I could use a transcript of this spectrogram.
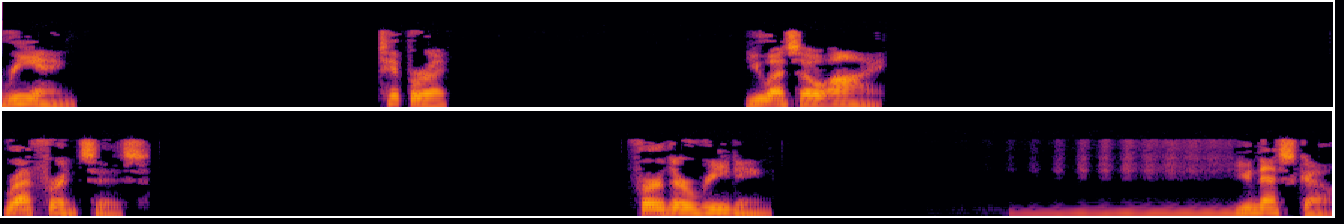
Riang Tipura USOI References Further reading UNESCO.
